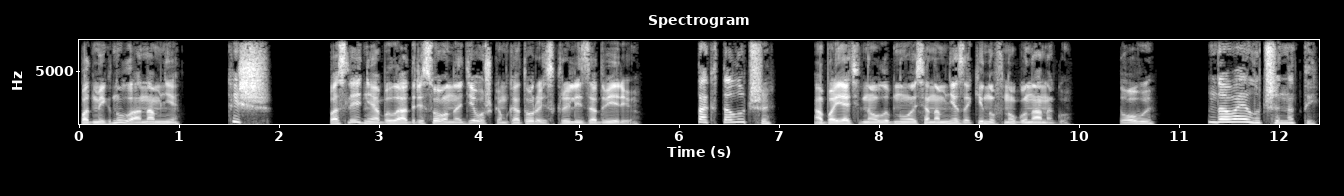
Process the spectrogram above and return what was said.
подмигнула она мне. «Кыш». Последняя была адресована девушкам, которые скрылись за дверью. «Так-то лучше. Обаятельно улыбнулась она мне, закинув ногу на ногу. «Кто вы?» «Давай лучше на «ты»,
